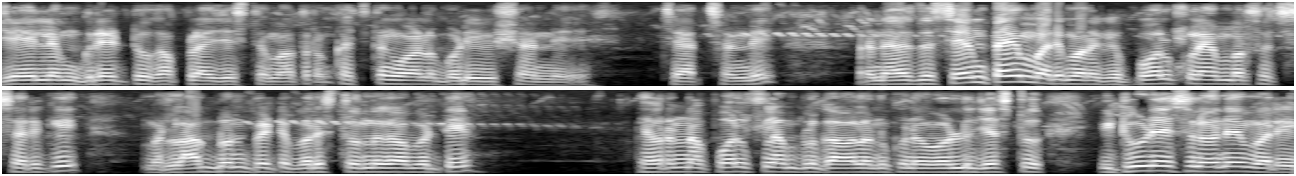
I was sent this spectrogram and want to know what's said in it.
జేఎల్ఎం గ్రేడ్ టూకి అప్లై చేస్తే మాత్రం ఖచ్చితంగా వాళ్ళకు కూడా ఈ విషయాన్ని చేర్చండి. And at the same time మరి మనకి పోల్ క్లైంబర్స్ వచ్చేసరికి మరి లాక్డౌన్ పెట్టే పరిస్థితి ఉంది కాబట్టి ఎవరన్నా పోల్ క్లాంపులు కావాలనుకునే వాళ్ళు జస్ట్ ఈ టూ డేస్లోనే మరి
